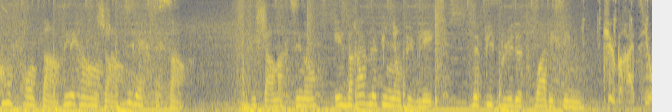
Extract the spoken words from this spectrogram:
Confrontant, dérangeant, divertissant. Richard Martineau, il brave l'opinion publique depuis plus de trois décennies. Cube Radio.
